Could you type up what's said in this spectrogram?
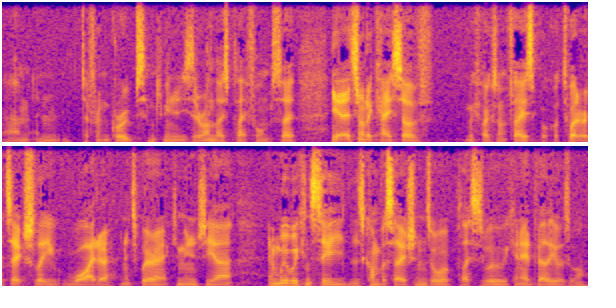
um, and different groups and communities that are on those platforms. So, yeah, it's not a case of we focus on Facebook or Twitter. It's actually wider, and it's where our community are, and where we can see these conversations or places where we can add value as well.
